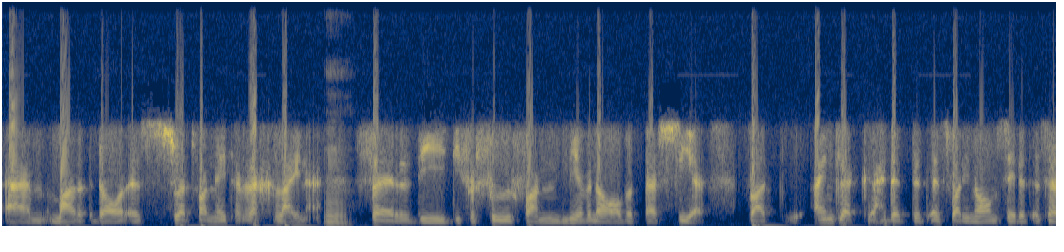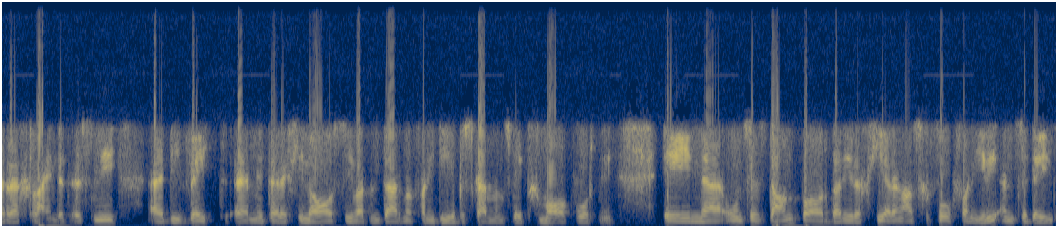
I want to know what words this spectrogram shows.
Ehm um, maar daar is soort van net riglyne hmm. vir die die vervoer van lewende hawe per se wat eintlik dit dit is wat die naam sê dit is 'n riglyn. Dit is nie uh, die wet uh, met 'n regulasie wat in terme van die dierebeskermingswet gemaak word nie. En uh, ons is dankbaar dat die regering as gevolg van hierdie insident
